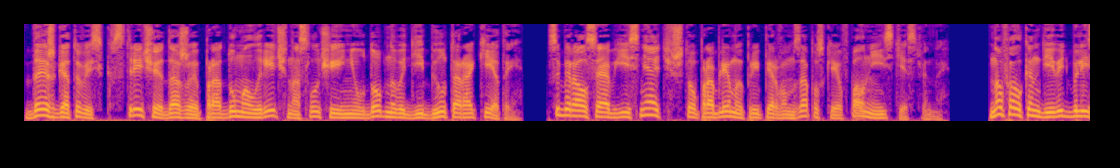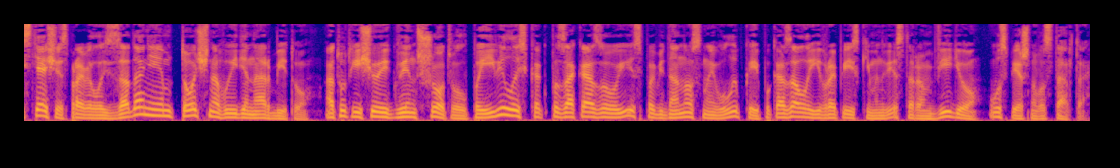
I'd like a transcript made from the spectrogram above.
Дэш, готовясь к встрече, даже продумал речь на случай неудобного дебюта ракеты. Собирался объяснять, что проблемы при первом запуске вполне естественны. Но Falcon 9 блестяще справилась с заданием, точно выйдя на орбиту. А тут еще и Гвин Шотвелл появилась, как по заказу, и с победоносной улыбкой показала европейским инвесторам видео успешного старта.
